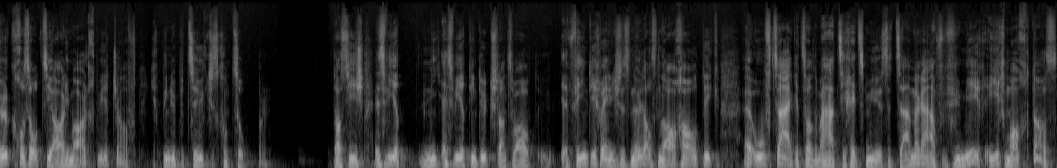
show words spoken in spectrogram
ökosoziale Marktwirtschaft. Ich bin überzeugt, es kommt super. Das ist, es, wird, es wird in Deutschland zwar, finde ich wenigstens, nicht als nachhaltig äh, aufzeigen, sondern man hat sich jetzt müssen zusammenraufen. Für mich, ich mache das.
